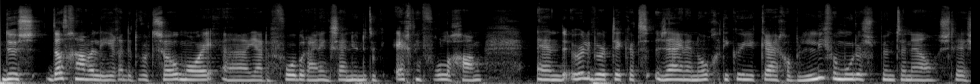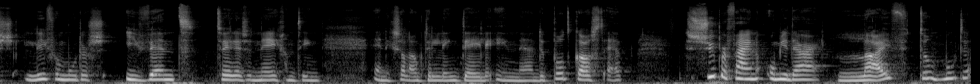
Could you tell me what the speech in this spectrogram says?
Dus dat gaan we leren. Dit wordt zo mooi. Uh, ja, de voorbereidingen zijn nu natuurlijk echt in volle gang. En de early bird tickets zijn er nog. Die kun je krijgen op lievemoeders.nl slash lievemoedersevent 2019. En ik zal ook de link delen in uh, de podcast app. Super fijn om je daar live te ontmoeten.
